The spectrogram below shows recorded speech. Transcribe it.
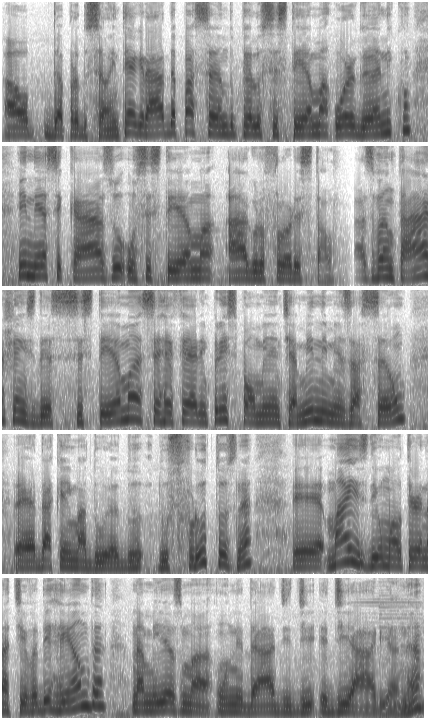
ao da produção integrada, passando pelo sistema orgânico e, nesse caso, o sistema agroflorestal. As vantagens desse sistema se referem principalmente à minimização é, da queimadura do, dos frutos, né? É, mais de uma alternativa de renda na mesma unidade de, diária. Né?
